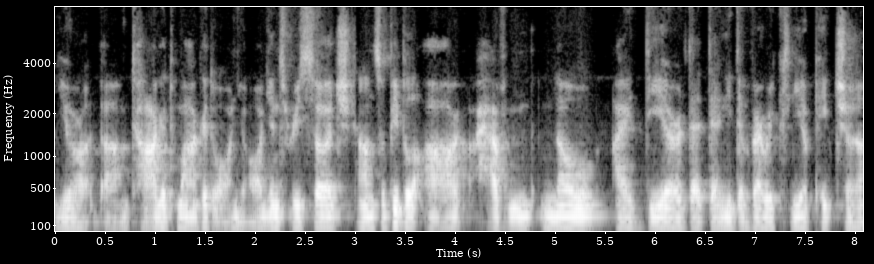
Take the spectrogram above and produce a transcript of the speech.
your um, target market or on your audience research. Um, so people are having no idea that they need a very clear picture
